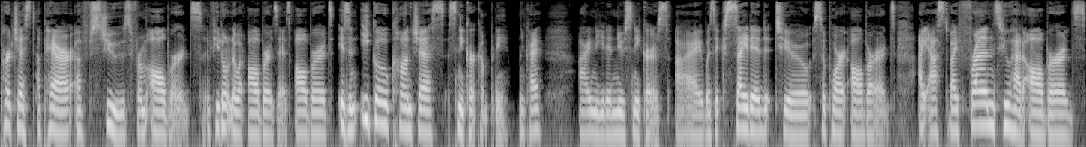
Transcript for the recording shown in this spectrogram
purchased a pair of shoes from Allbirds. If you don't know what Allbirds is, Allbirds is an eco-conscious sneaker company. Okay. I needed new sneakers. I was excited to support Allbirds. I asked my friends who had Allbirds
